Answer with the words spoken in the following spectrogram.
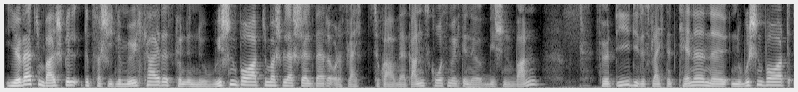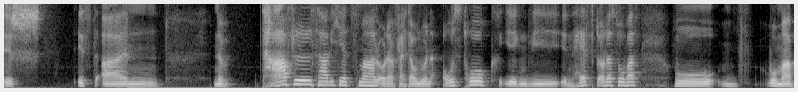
hier wäre zum Beispiel, gibt es verschiedene Möglichkeiten. Es könnte eine Vision Board zum Beispiel erstellt werden oder vielleicht sogar, wer ganz groß möchte, eine Vision Wand. Für die, die das vielleicht nicht kennen, eine, eine Vision Board ist, ist ein, eine Tafel, sage ich jetzt mal, oder vielleicht auch nur ein Ausdruck, irgendwie in Heft oder sowas, wo, wo man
